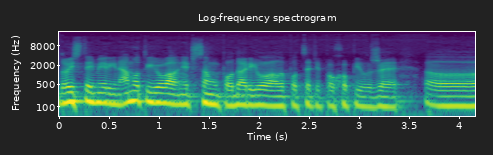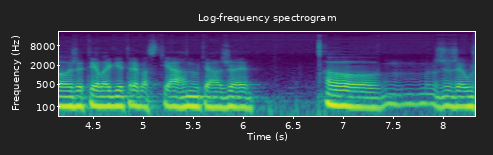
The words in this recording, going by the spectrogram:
do istej miery namotivoval, niečo sa mu podarilo, ale v podstate pochopil, že, že tie légie treba stiahnuť a že, že už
